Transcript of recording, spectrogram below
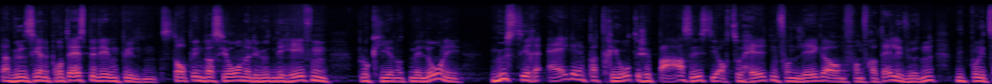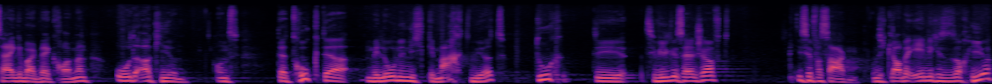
Dann würde sich eine Protestbewegung bilden. Stop Invasionen, die würden die Häfen blockieren. Und Meloni müsste ihre eigene patriotische Basis, die auch zu Helden von Lega und von Fratelli würden, mit Polizeigewalt wegräumen oder agieren. Und der Druck, der Meloni nicht gemacht wird durch die Zivilgesellschaft, ist ihr Versagen. Und ich glaube, ähnlich ist es auch hier.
